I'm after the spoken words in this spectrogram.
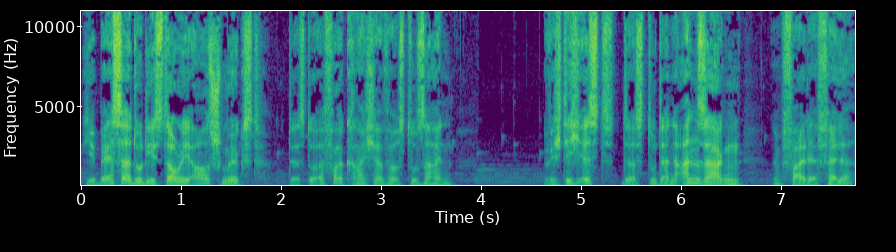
Je besser du die Story ausschmückst, desto erfolgreicher wirst du sein. Wichtig ist, dass du deine Ansagen im Fall der Fälle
